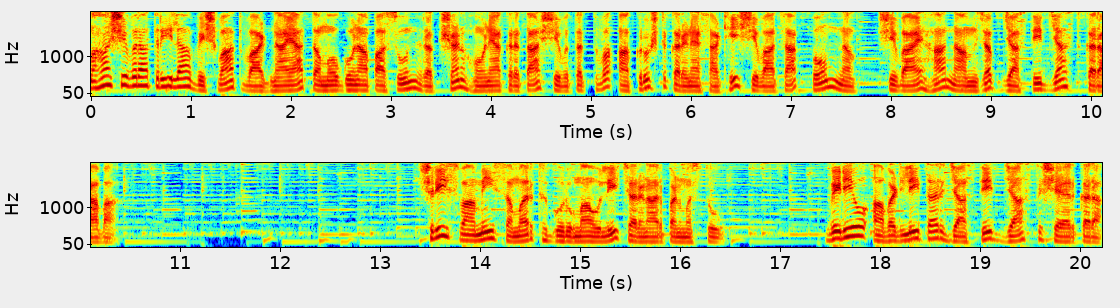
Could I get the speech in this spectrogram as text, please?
महाशिवरात्रीला विश्वात वाढणाऱ्या तमोगुणापासून रक्षण होण्याकरता शिवतत्व आकृष्ट करण्यासाठी शिवाचा कोम न शिवाय हा नामजप जास्तीत जास्त करावा. श्री स्वामी समर्थ गुरुमाऊली चरणार्पणमस्तू. व्हिडिओ आवडली तर जास्तीत जास्त शेअर करा.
